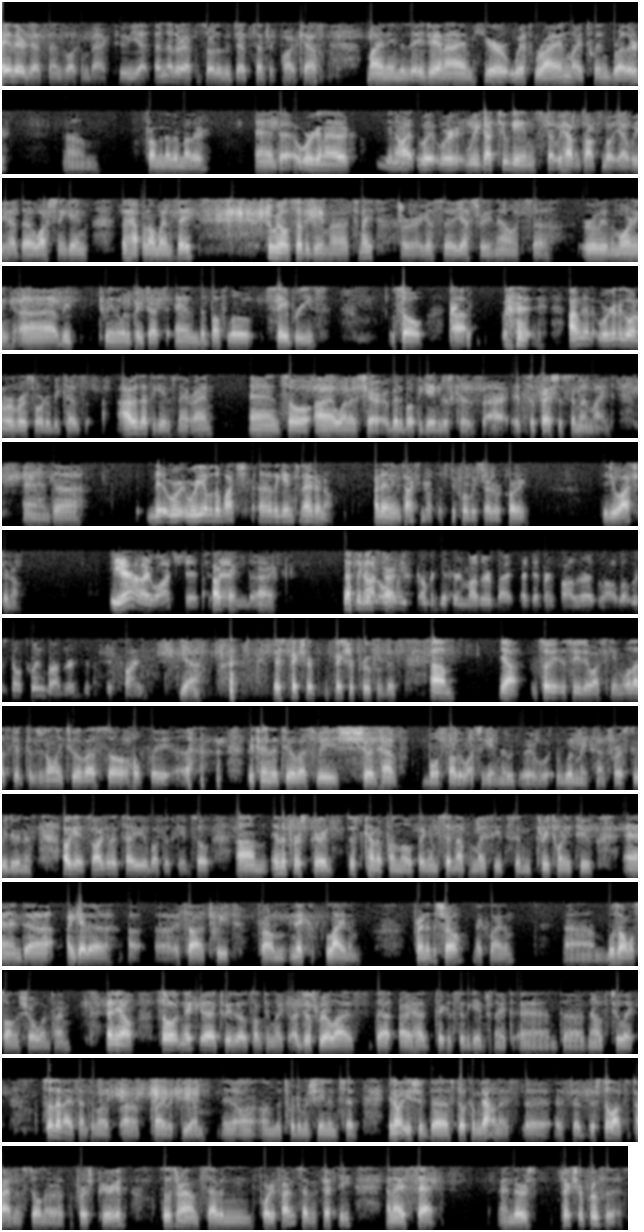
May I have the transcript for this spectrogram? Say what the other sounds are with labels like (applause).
Hey there, Jets fans. Welcome back to yet another episode of the Jet Centric Podcast. My name is AJ, and I am here with Ryan, my twin brother, um, from another mother. And uh, we're gonna, you know, we we're, we got two games that we haven't talked about yet. We had the Washington game that happened on Wednesday, and we also had the game uh, tonight, or I guess uh, yesterday. Now it's uh, early in the morning uh, between the Winnipeg Jets and the Buffalo Sabres. So uh, (laughs) I'm gonna we're gonna go in reverse order because I was at the game tonight, Ryan, and so I want to share a bit about the game just because uh, it's the freshest in my mind. And uh, did, were, were you able to watch uh, the game tonight or no? I didn't even talk to you about this before we started recording. Did you watch or no? Yeah, I watched it. Okay, and, uh, all right. That's a good start. not only from a different mother, but a different father as well. But we're still twin brothers. It's, it's fine. Yeah, (laughs) there's picture picture proof of this. Um, yeah, so so you did watch the game. Well, that's good because there's only two of us, so hopefully uh, (laughs) between the two of us, we should have both probably watch the game. It, would, it wouldn't make sense for us to be doing this. Okay, so I'm going to tell you about this game. So um, in the first period, just kind of fun little thing. I'm sitting up in my seats in 322, and uh, I get a, a, a I saw a tweet from Nick Lynham, friend of the show. Nick Lynham um, was almost on the show one time. Anyhow, so Nick uh, tweeted out something like, "I just realized that I had tickets to the game tonight, and uh, now it's too late." So then I sent him a, a private DM you know, on, the Twitter machine and said, you know you should uh, still come down. I, uh, I said, there's still lots of time. It's still in the, the first period. So it's around 7:45, 7:50, and I said, and there's picture proof of this.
